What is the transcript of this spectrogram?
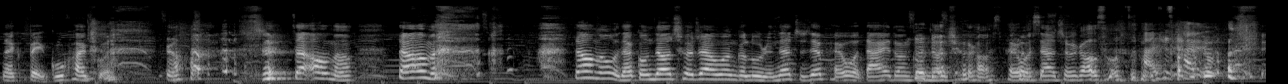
，like 北姑快滚。然后在澳门，在澳门，在澳门，我在公交车站问个路，人家直接陪我搭一段公交车，然后陪我下车，告诉我怎么。还是太有趣。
